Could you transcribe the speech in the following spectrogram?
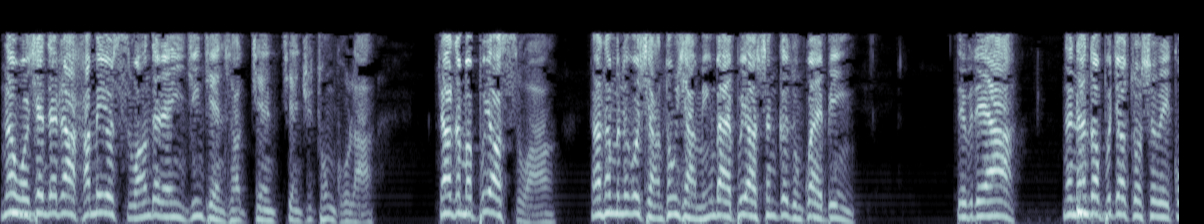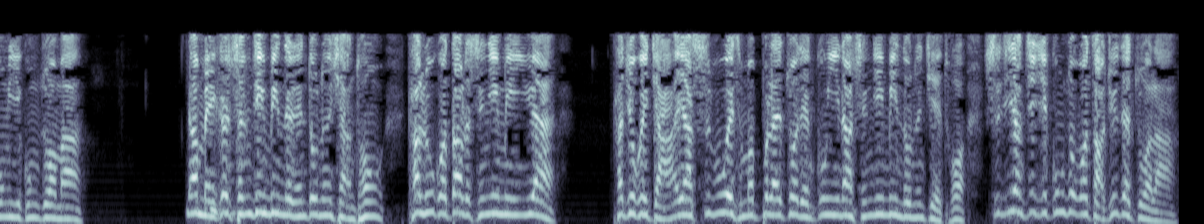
那我现在让还没有死亡的人已经减少减减去痛苦了，让他们不要死亡，让他们能够想通想明白，不要生各种怪病，对不对啊？那难道不叫做社会公益工作吗？让每个神经病的人都能想通，他如果到了神经病医院，他就会讲：哎呀，师傅为什么不来做点公益，让神经病都能解脱？实际上这些工作我早就在做了，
